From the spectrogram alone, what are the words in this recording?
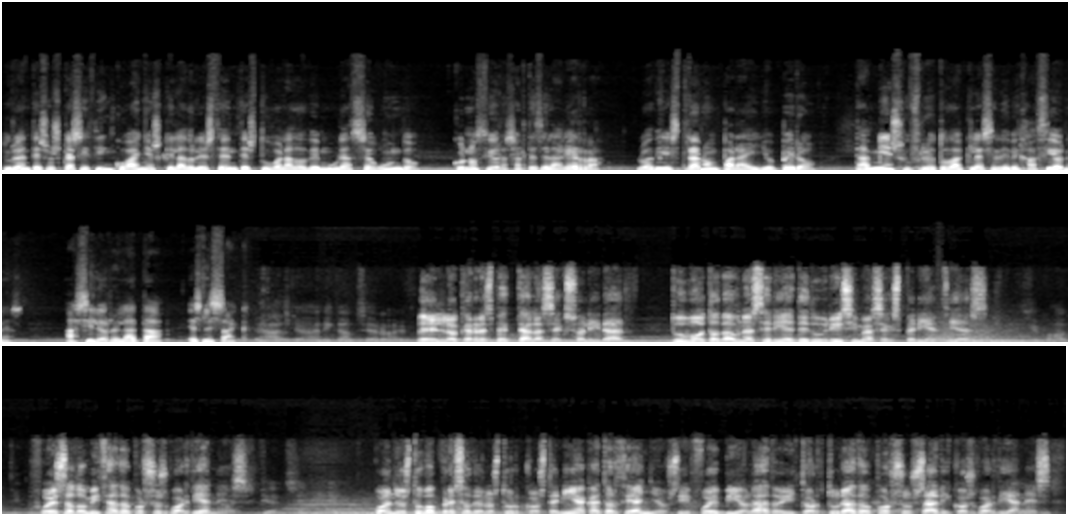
Durante esos casi cinco años que el adolescente estuvo al lado de Murad II, conoció las artes de la guerra, lo adiestraron para ello, pero también sufrió toda clase de vejaciones. Así lo relata Slesak. En lo que respecta a la sexualidad, tuvo toda una serie de durísimas experiencias. Fue sodomizado por sus guardianes. Cuando estuvo preso de los turcos tenía 14 años y fue violado y torturado por sus sádicos guardianes.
